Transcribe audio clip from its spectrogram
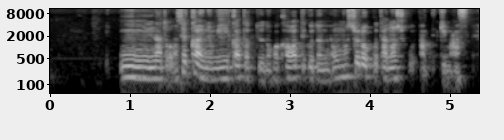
うん、なんとか世界の見え方っていうのが変わってくるので、面白く楽しくなってきます。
